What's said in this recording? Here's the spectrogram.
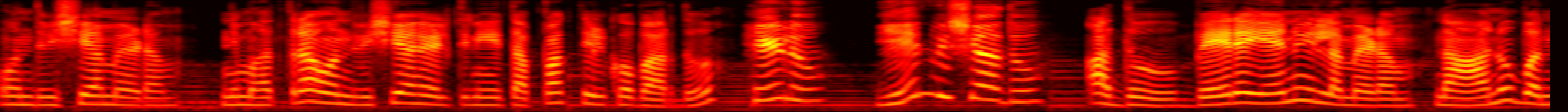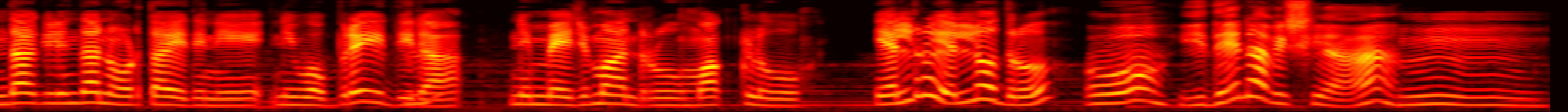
ಒಂದು ವಿಷಯ ಮೇಡಮ್ ನಿಮ್ಮ ಹತ್ರ ಒಂದು ವಿಷಯ ಹೇಳ್ತೀನಿ ತಪ್ಪಾಗಿ ತಿಳ್ಕೊಬಾರ್ದು. ಹೇಳು. ಏನ್ ವಿಷಯ ಅದು? ಅದು ಬೇರೆ ಏನೂ ಇಲ್ಲ ಮೇಡಮ್ ನಾನು ಬಂದಾಗ್ಲಿಂದ ನೋಡ್ತಾ ಇದ್ದೀನಿ. ನೀವೊಬ್ಬರೇ ಇದ್ದೀರಾ? ನಿಮ್ಮ ಯಜಮಾನ್ರು ಮಕ್ಕಳು ಎಲ್ಲರೂ ಎಲ್ಲೋದ್ರು? ಓ ಇದೇನಾ ವಿಷಯ? ಹ್ಮ್.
